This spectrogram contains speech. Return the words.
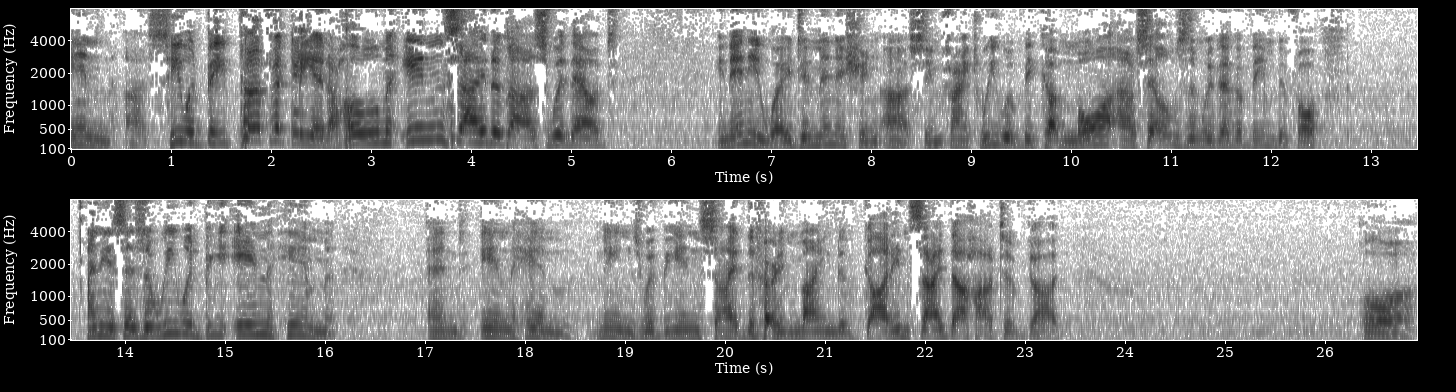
in us. He would be perfectly at home inside of us without in any way diminishing us. In fact, we would become more ourselves than we've ever been before. And he says that we would be in him and in Him means we'd be inside the very mind of God, inside the heart of God. Or,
